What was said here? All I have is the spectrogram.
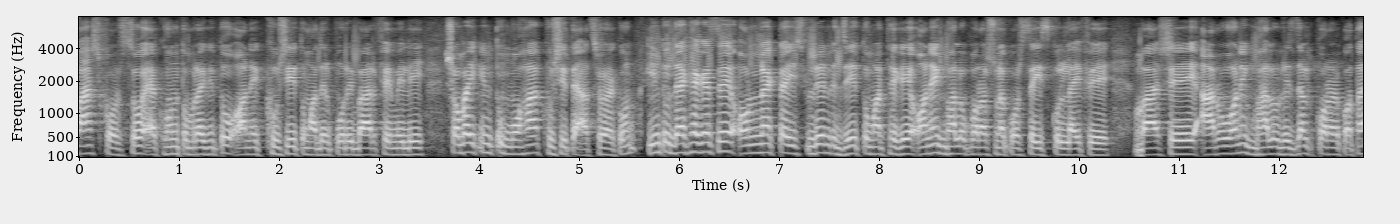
পাস করছ, এখন তোমরা কিন্তু অনেক খুশি, তোমাদের পরিবার ফ্যামিলি সবাই কিন্তু মহা খুশিতে আছো এখন। কিন্তু দেখা গেছে, অন্য একটা স্টুডেন্ট যে তোমার থেকে অনেক ভালো পড়াশোনা করছে স্কুল লাইফে বা সে আরও অনেক ভালো রেজাল্ট করার কথা,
